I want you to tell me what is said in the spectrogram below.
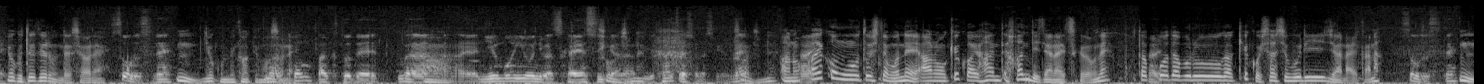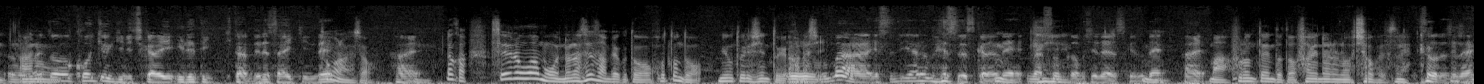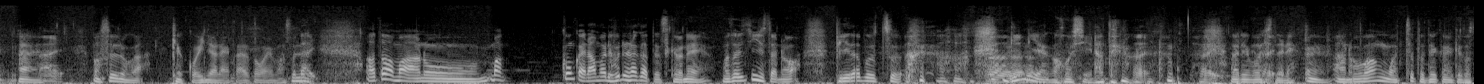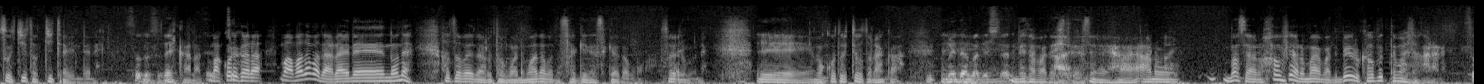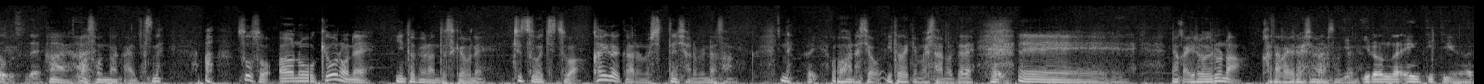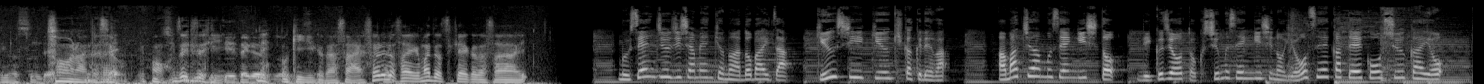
よく出てるんですよね。そうですね。うん、よく見かけまますあ、ね。コンパクトで、まあ、入門用には使いやすいかなという感じはしましたけどね。そうですね。あの、はいアイコムとしてもね、あの結構ハンデハンディじゃないですけどね、ポータはいポータブルが結構久しぶりじゃないかな。そうですね。うんうんあの割と高級機に力入れてきたんでね、最近ね。そうなんですよ。はいうんなんか性能はもう7300とほとんど見劣りしんという話。うんまあ、SDR ベースですからね、そうかもしれないですけどね。はい。まあフロントエンドとファイナルの勝負ですね。そうですね。はいはい。まあそういうのが結構いいんじゃないかなと思いますね。はいあとはまああのまあ今回のあまり触れなかったですけどね、私にしたの PW2、リニアが欲しいなというのが、はい。はい。ありましてね、うん、あの1はちょっとでかいけど、2ちょっとちっちゃいんでね、そうですね。いいかなと、まあ、これから、まあ、まだまだ来年のね、発売になると思うんで、まだまだ先ですけども、そういうのもね、えーまあ今年ちょっとなんか、目玉でしたね。えー目玉でしたですね、はい、あの、はい。まさにあのハンフェアの前までベールかぶってましたからね、そうですね。はい、まあ、そんな感じですね。あそうそう、あの今日のね、インタビューなんですけどね、実は実は、海外からの出展者の皆さん、ね、はい。お話をいただきましたのでね、はい。えーなんかいろいろな方がいらっしゃいますのでね、い。いろんなエンティティがありますんで。そうなんですよ。ぜひぜひ、ねお聞きください。それでは最後までお付き合いください。無線従事者免許のアドバイザー QCQ 企画ではアマチュア無線技師と陸上特殊無線技師の養成家庭講習会を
